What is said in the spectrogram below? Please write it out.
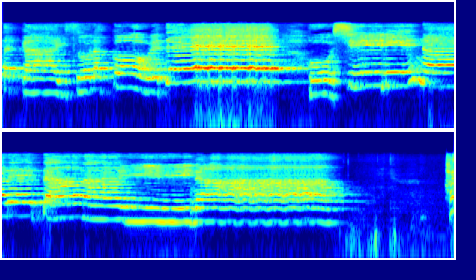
高い空越えて星になれたらいいな。は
